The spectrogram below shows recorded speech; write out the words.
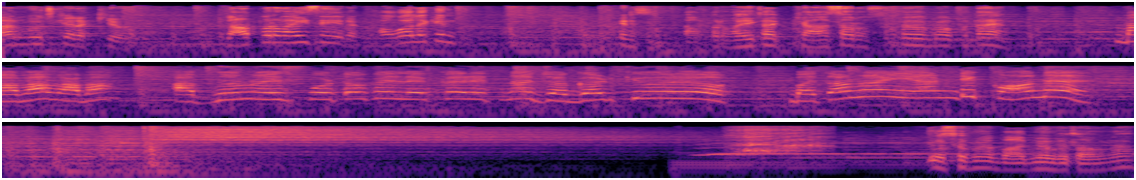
जानबूझ के रखी होगी? लापरवाही से ही रखा होगा लेकिन लापरवाही का क्या असर हो सकता है पता है? बाबा बाबा आप दोनों इस फ़ोटो को लेकर इतना झगड़ क्यों रहे हो? बताओ ना ये आंटी कौन है? वो सब मैं बाद में बताऊँगा।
